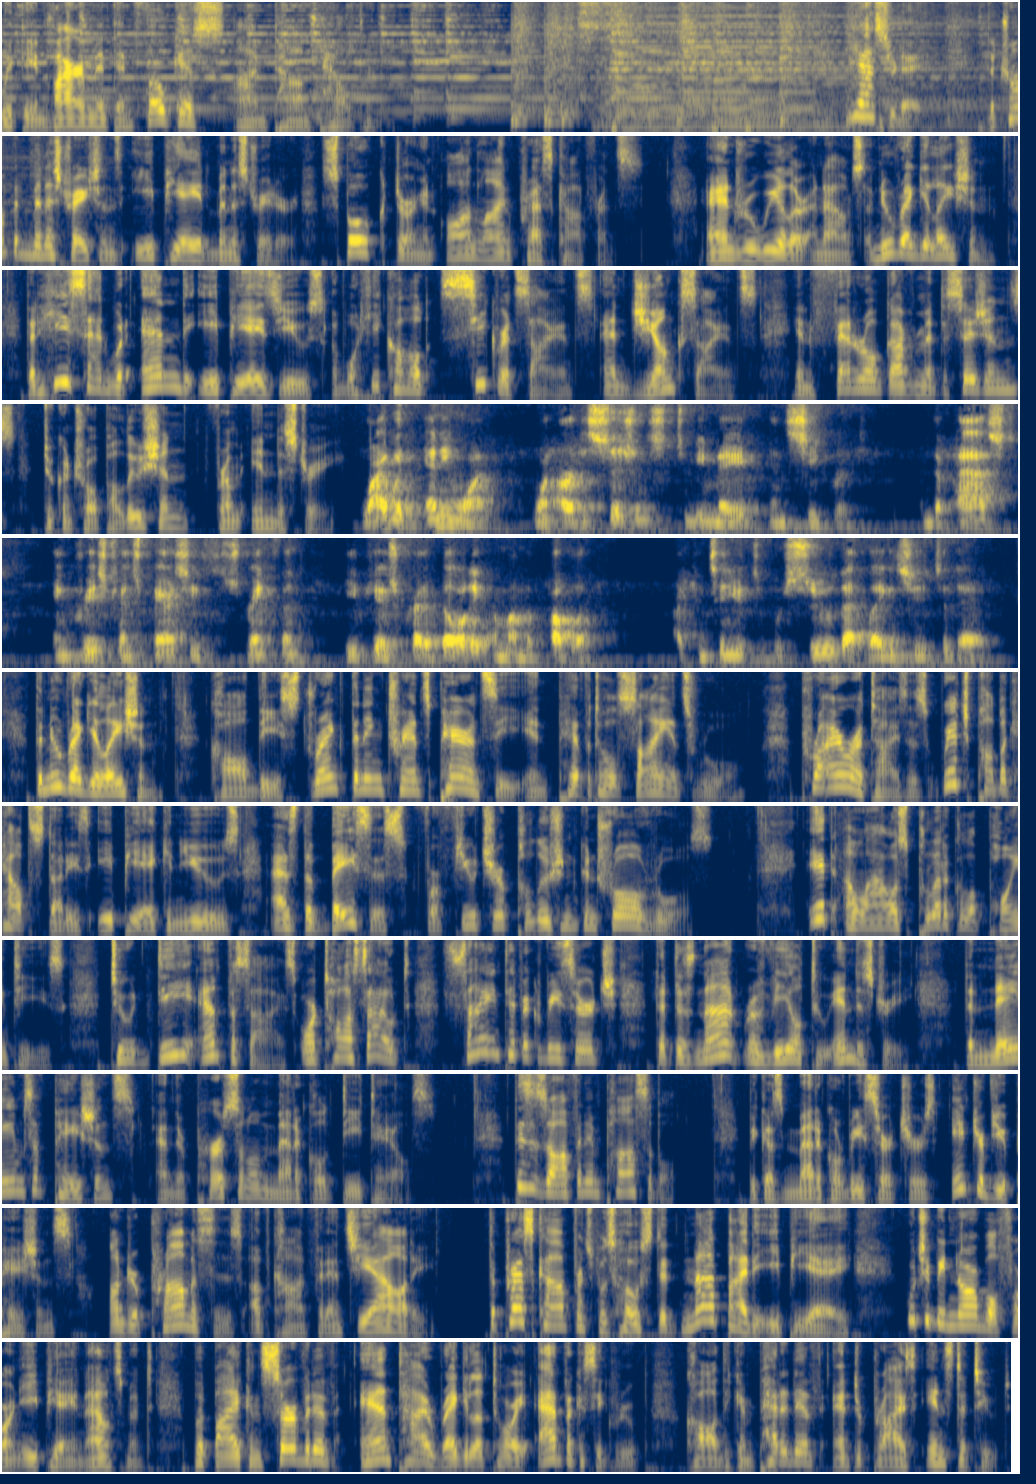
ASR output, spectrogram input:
With the environment in focus, I'm Tom Pelton. Yesterday, the Trump administration's EPA administrator spoke during an online press conference. Andrew Wheeler announced a new regulation that he said would end EPA's use of what he called secret science and junk science in federal government decisions to control pollution from industry. Why would anyone want our decisions to be made in secret? In the past, increased transparency strengthened EPA's credibility among the public. I continue to pursue that legacy today. The new regulation, called the Strengthening Transparency in Pivotal Science Rule, prioritizes which public health studies EPA can use as the basis for future pollution control rules. It allows political appointees to de emphasize or toss out scientific research that does not reveal to industry the names of patients and their personal medical details. This is often impossible because medical researchers interview patients under promises of confidentiality. The press conference was hosted not by the EPA, which would be normal for an EPA announcement, but by a conservative anti regulatory advocacy group called the Competitive Enterprise Institute.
